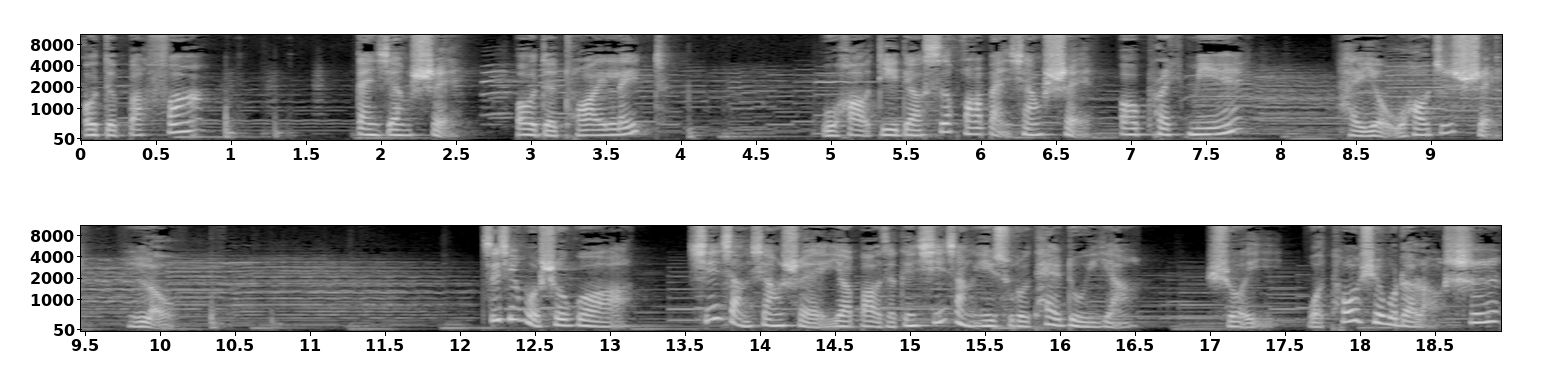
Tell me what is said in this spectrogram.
Eau de b u f f a 淡香水 Eau de Toilet，五号低调丝滑版香水 Eau Première。还有五号之水，low。之前我说过，欣赏香水要抱着跟欣赏艺术的态度一样，所以我偷学我的老师，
